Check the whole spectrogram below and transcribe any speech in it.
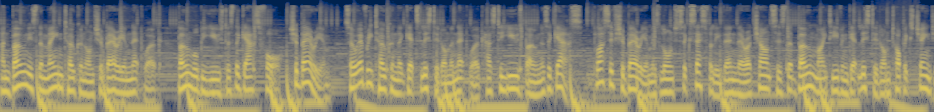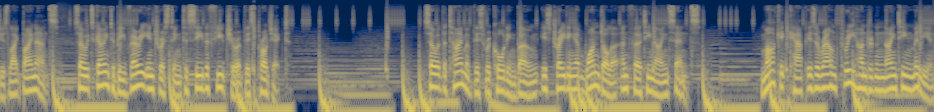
and Bone is the main token on Shibarium network, Bone will be used as the gas for Shibarium, so every token that gets listed on the network has to use Bone as a gas. Plus if Shibarium is launched successfully then there are chances that Bone might even get listed on top exchanges like Binance, so it's going to be very interesting to see the future of this project. So at the time of this recording Bone is trading at $1.39. Market cap is around 319 million,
